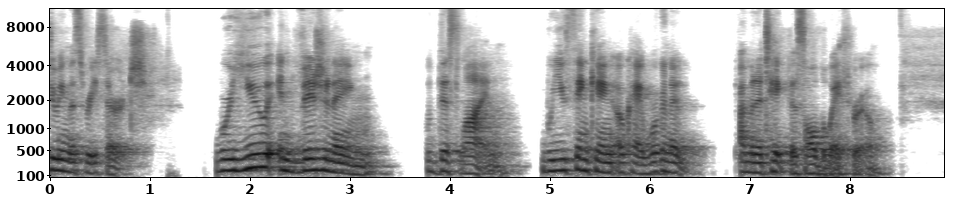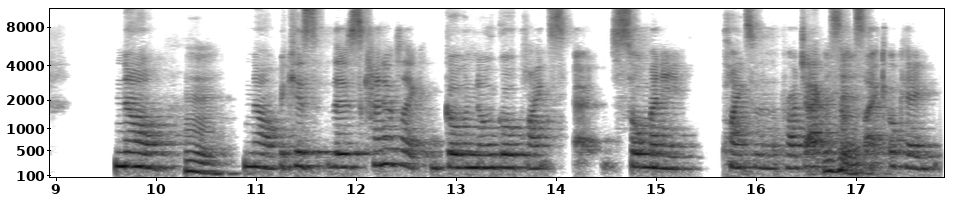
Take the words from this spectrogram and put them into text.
doing this research, were you envisioning this line? Were you thinking, okay, we're going to, I'm going to take this all the way through? No, mm. no, because there's kind of like go, no go points, so many points within the project. Mm-hmm. So it's like, okay,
